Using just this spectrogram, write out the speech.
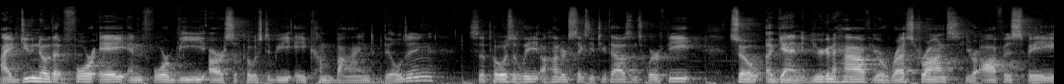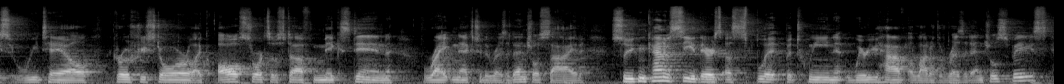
I do know that 4A and 4B are supposed to be a combined building supposedly 162,000 square feet. So again, you're gonna have your restaurants, your office space, retail, grocery store, like all sorts of stuff mixed in right next to the residential side. So you can kind of see there's a split between where you have a lot of the residential space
